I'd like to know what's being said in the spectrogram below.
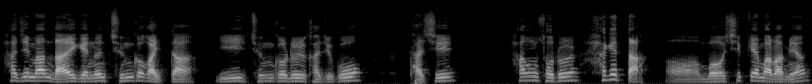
하지만 나에게는 증거가 있다. 이 증거를 가지고 다시 항소를 하겠다. 어, 뭐 쉽게 말하면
